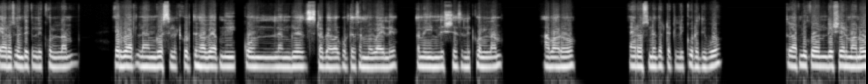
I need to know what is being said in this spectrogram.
এয়ারোচেনতে ক্লিক করলাম। এরপর ল্যাঙ্গুয়েজ সিলেক্ট করতে হবে। আপনি কোন ল্যাঙ্গুয়েজটা ব্যবহার করতেছেন মোবাইলে তো আমি ইংলিশে সিলেক্ট করলাম। আবারও অ্যারোসনেদারটা ক্লিক করে দিব। তো আপনি কোন দেশের মানুষ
